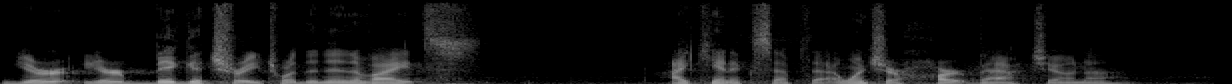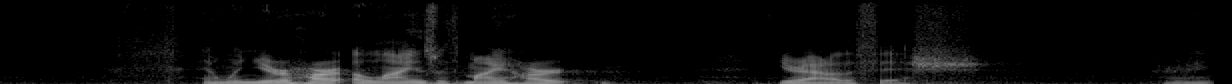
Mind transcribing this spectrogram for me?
Your, your bigotry toward the Ninevites, I can't accept that. I want your heart back, Jonah. And when your heart aligns with my heart, you're out of the fish. All right?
